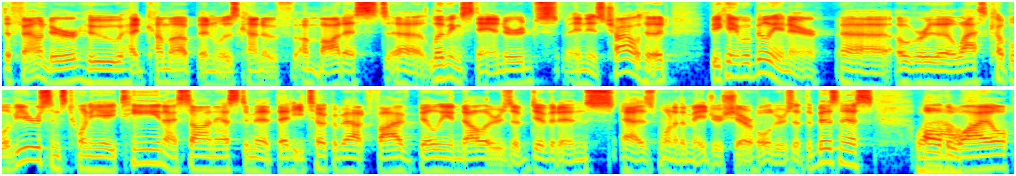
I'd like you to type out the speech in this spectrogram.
the founder, who had come up and was kind of a modest uh, living standards in his childhood, became a billionaire. Uh, over the last couple of years, since 2018, I saw an estimate that he took about $5 billion of dividends as one of the major shareholders of the business. Wow. All the while,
